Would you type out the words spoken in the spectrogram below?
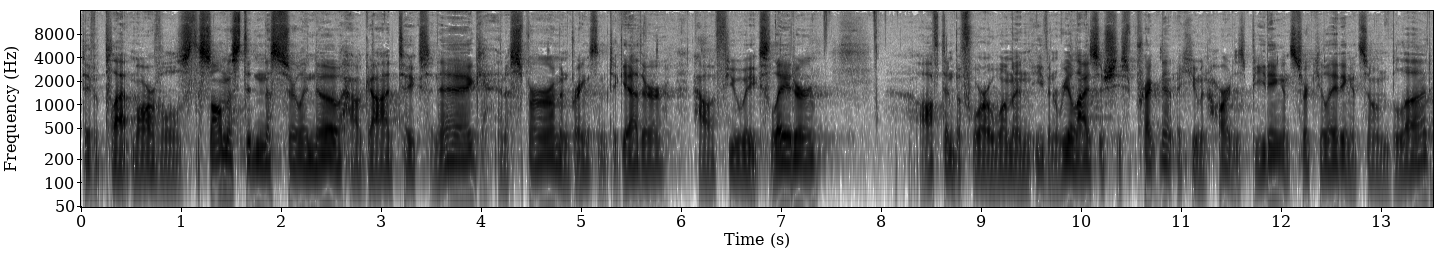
David Platt marvels the psalmist didn't necessarily know how God takes an egg and a sperm and brings them together, how a few weeks later, often before a woman even realizes she's pregnant, a human heart is beating and circulating its own blood.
